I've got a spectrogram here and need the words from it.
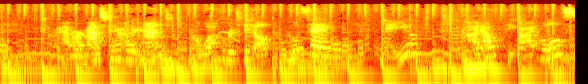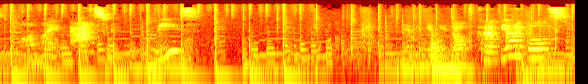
And going to have our mask in our other hand. We'll walk over to the adult and we will say, may you cut out the eye holes on my mask, please? Then we can get the adult to cut out the eye holes.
